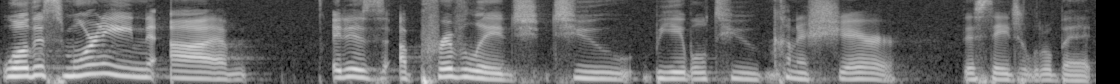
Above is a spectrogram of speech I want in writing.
well, this morning. Um, it is a privilege to be able to kind of share this stage a little bit.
